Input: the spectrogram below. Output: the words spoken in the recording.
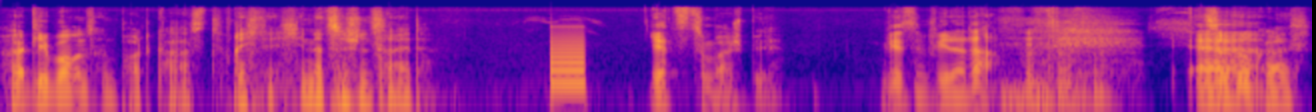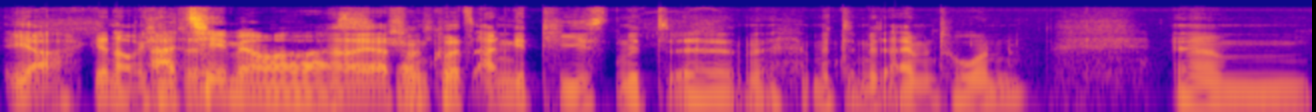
hört lieber unseren Podcast. Richtig, in der Zwischenzeit. Jetzt zum Beispiel. Wir sind wieder da. äh, so, Lukas. Ja, genau. Ich hatte, Erzähl mir mal was. Ah, ja, schon was. kurz angeteased mit, äh, mit, mit einem Ton, ähm,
